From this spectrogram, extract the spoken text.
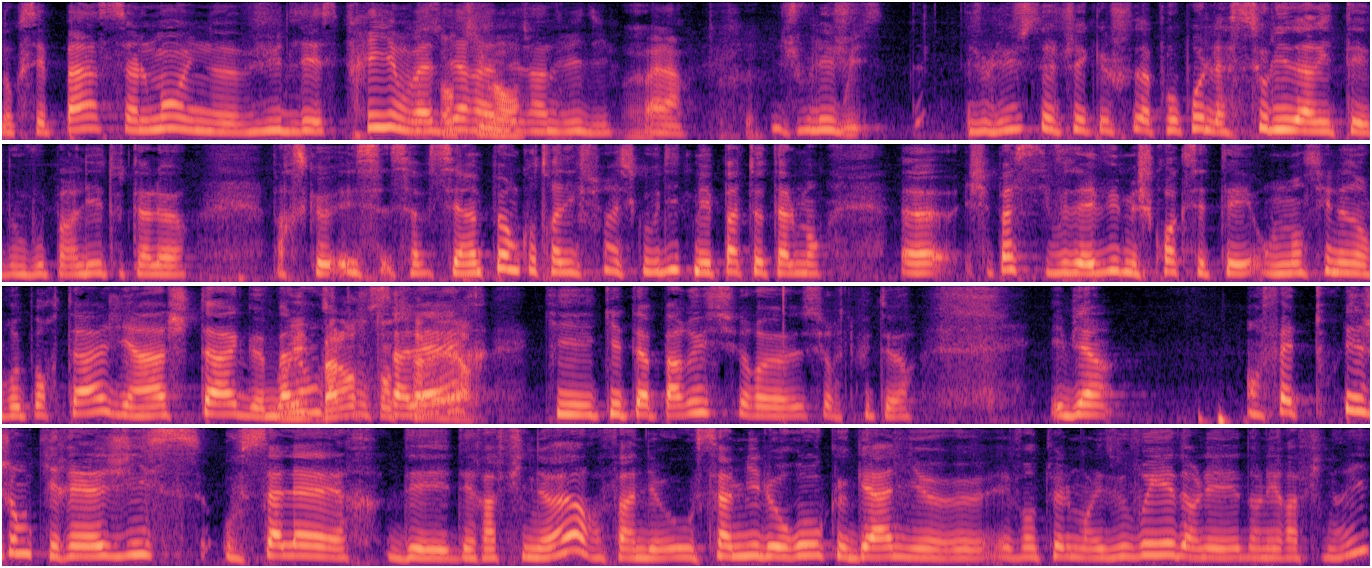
Donc c'est pas seulement une vue de l'esprit, on va dire, sentiment. des individus. Voilà. Je voulais, juste, je voulais juste ajouter quelque chose à propos de la solidarité dont vous parliez tout à l'heure. Parce que c'est un peu en contradiction avec ce que vous dites, mais pas totalement. Euh, je ne sais pas si vous avez vu, mais je crois que c'était, on le mentionnait dans le reportage, il y a un hashtag balance, balance ton, ton salaire, salaire. Qui, qui est apparu sur, euh, sur Twitter. Eh bien, en fait, tous les gens qui réagissent au salaire des, raffineurs, enfin aux 5 000 euros que gagnent euh, éventuellement les ouvriers dans les raffineries,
